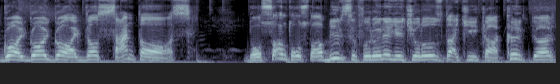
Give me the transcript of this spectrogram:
Gol gol gol Dos Santos. Dos Santos'la 1-0 öne geçiyoruz. Dakika 44.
